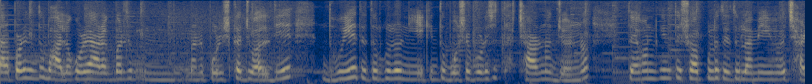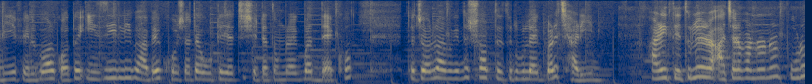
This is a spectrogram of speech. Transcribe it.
তারপরে কিন্তু ভালো করে আরেকবার মানে পরিষ্কার জল দিয়ে ধুয়ে তেঁতুলগুলো নিয়ে কিন্তু বসে পড়েছি ছাড়ানোর জন্য। তো এখন কিন্তু সবগুলো তেঁতুল আমি এইভাবে ছাড়িয়ে ফেলব আর কত ইজিলিভাবে খোসাটা উঠে যাচ্ছে সেটা তোমরা একবার দেখো। তো চলো আমি কিন্তু সব তেঁতুলগুলো একবারে ছাড়িয়ে নিই। আর এই তেঁতুলের আচার বানানোর পুরো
